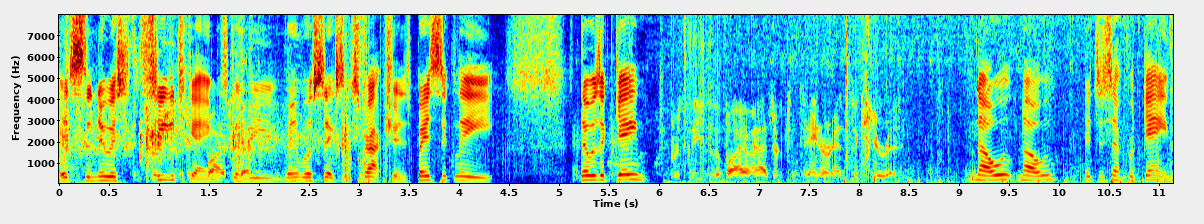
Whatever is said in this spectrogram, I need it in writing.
It's the newest Insertion Siege game. It's going to be Rainbow Six Extraction. It's basically there was a game. Proceed to the biohazard container and secure it. No, no, it's a separate game.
